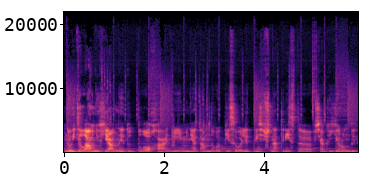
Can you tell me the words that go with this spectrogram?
Ну и дела у них явно идут плохо, они меня там навыписывали тысяч на 300 всякой ерунды.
